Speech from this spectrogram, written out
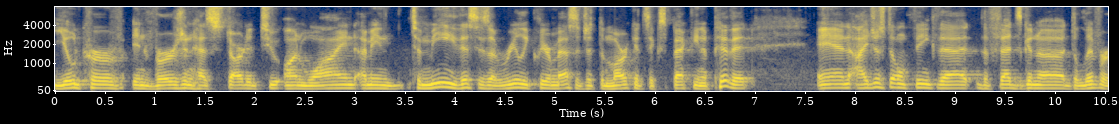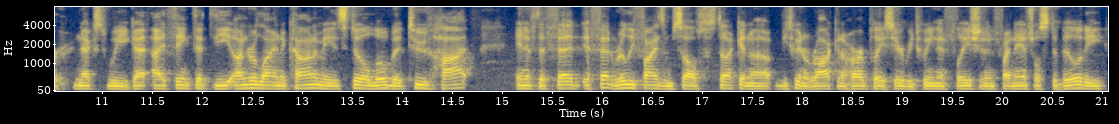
Yield curve inversion has started to unwind. I mean, to me, this is a really clear message that the market's expecting a pivot and I just don't think that the Fed's going to deliver next week. I, I, think that the underlying economy is still a little bit too hot. And if the Fed, if Fed really finds himself stuck in a between a rock and a hard place here between inflation and financial stability,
